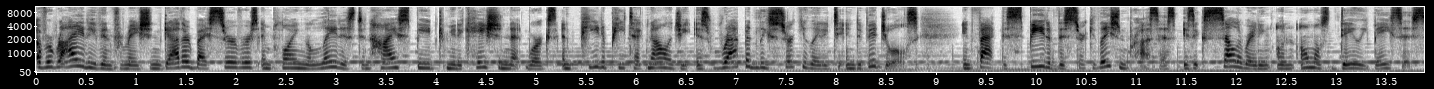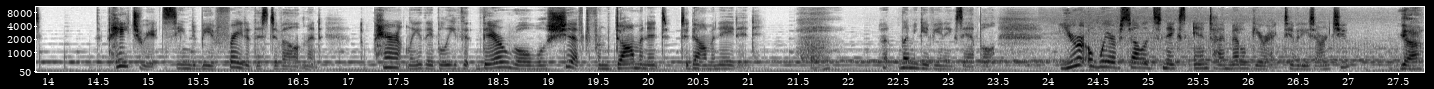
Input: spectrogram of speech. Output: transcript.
A variety of information gathered by servers employing the latest in high speed communication networks and P2P technology is rapidly circulated to individuals. In fact, the speed of this circulation process is accelerating on an almost daily basis. The Patriots seem to be afraid of this development. Apparently, they believe that their role will shift from dominant to dominated. Huh? Uh, Let me give you an example. You're aware of Solid Snake's anti Metal Gear activities, aren't you? Yeah,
